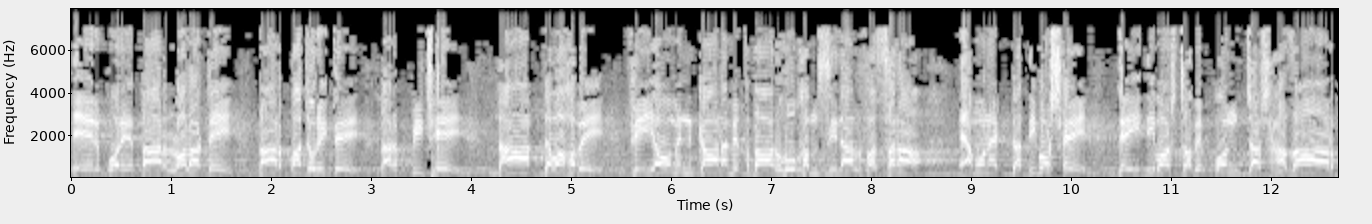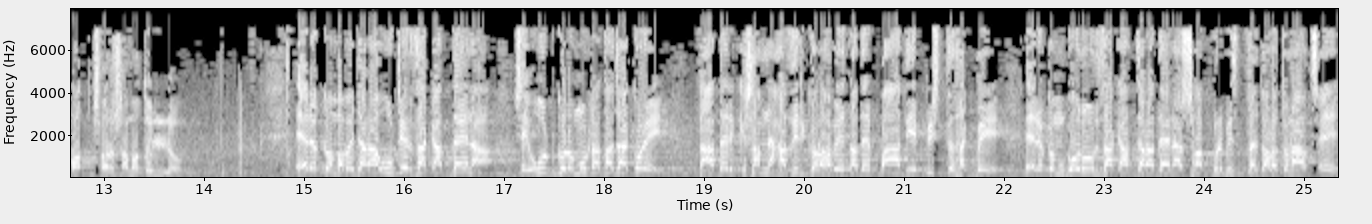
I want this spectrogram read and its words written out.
এরপরে তার ললাটে, তার পাজরিতে, তার পিঠে দাগ দেওয়া হবে। ফি ইয়াউমিন কানা মিকদারুহু 50 আলফা সানা। এমন একটা দিবসে, যেই দিবসটা হবে পঞ্চাশ হাজার বৎসর সমতুল্য। এরকম ভাবে যারা উটের জাকাত দেয় না, সেই উটগুলো মোটা তাজা করে তাদেরকে সামনে হাজির করা হবে, তাদের পা দিয়ে পিষতে থাকবে। এরকম গরুর জাকাত যারা দেয় না, সবগুলো বিস্তারিত আলোচনা আছে।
